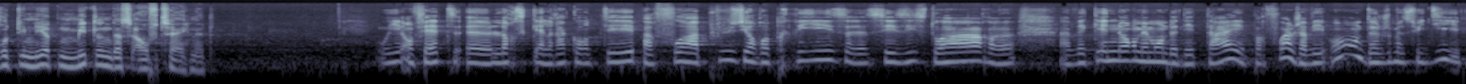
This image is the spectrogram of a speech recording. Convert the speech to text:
routinierten Mitteln das aufzeichnet. Oui, en fait, euh, lorsqu'elle racontait parfois à plusieurs reprises euh, ces histoires euh, avec énormément de détails, parfois j'avais honte, je me suis dit,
